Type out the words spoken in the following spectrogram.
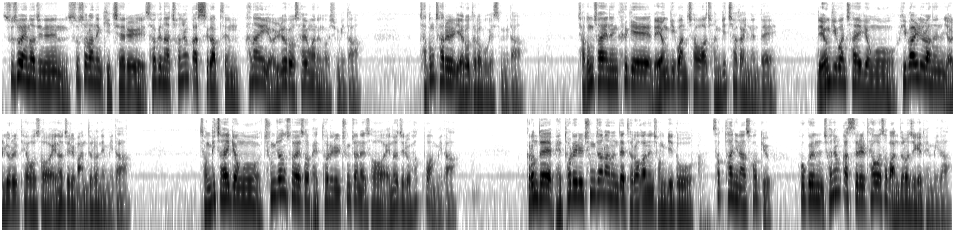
수소 에너지는 수소라는 기체를 석유나 천연가스 같은 하나의 연료로 사용하는 것입니다. 자동차를 예로 들어보겠습니다. 자동차에는 크게 내연기관차와 전기차가 있는데 내연기관차의 경우 휘발유라는 연료를 태워서 에너지를 만들어냅니다. 전기차의 경우 충전소에서 배터리를 충전해서 에너지를 확보합니다. 그런데 배터리를 충전하는 데 들어가는 전기도 석탄이나 석유 혹은 천연가스를 태워서 만들어지게 됩니다.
